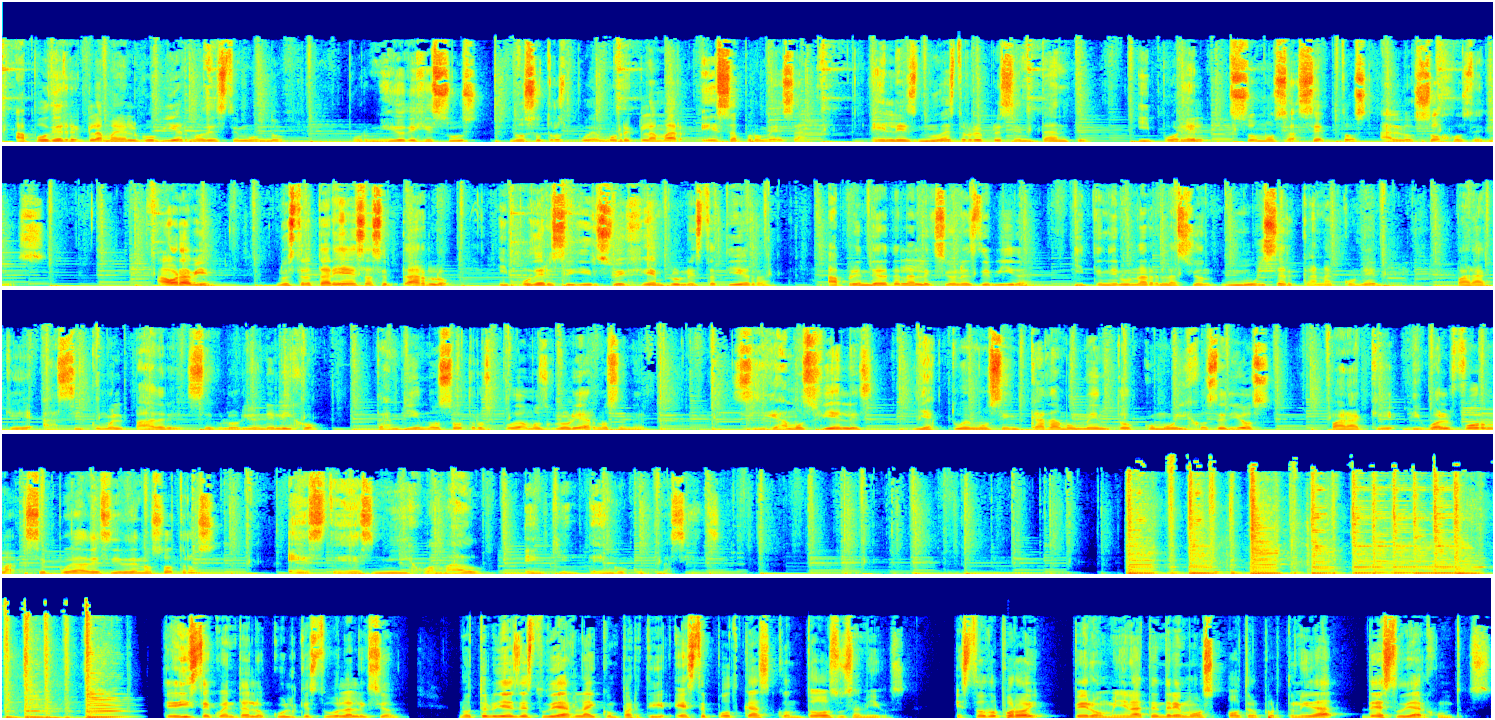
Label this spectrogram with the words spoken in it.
a poder reclamar el gobierno de este mundo. Por medio de Jesús, nosotros podemos reclamar esa promesa. Él es nuestro representante y por Él somos aceptos a los ojos de Dios. Ahora bien, nuestra tarea es aceptarlo y poder seguir su ejemplo en esta tierra, aprender de las lecciones de vida y tener una relación muy cercana con Él, para que, así como el Padre se glorió en el Hijo, también nosotros podamos gloriarnos en Él. Sigamos fieles y actuemos en cada momento como hijos de Dios, para que de igual forma se pueda decir de nosotros, este es mi Hijo amado, en quien tengo complacencia. ¿Te diste cuenta lo cool que estuvo la lección? No te olvides de estudiarla y compartir este podcast con todos tus amigos. Es todo por hoy, pero mañana tendremos otra oportunidad de estudiar juntos.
